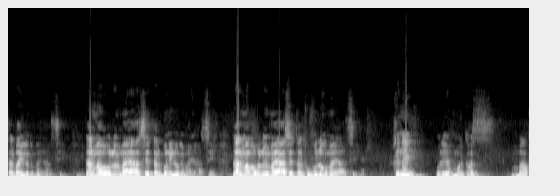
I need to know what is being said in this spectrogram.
তার বাড়ির লগে মায়া আছে। তার মা বাবার লগে মায়া আছে তার বনি লগে মায়া আছে। তার মা বাবার লগে মায়া আছে তার ফুফু লগে মায়া আছে। এখানে বলি মরকজ বাপ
